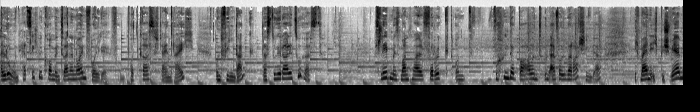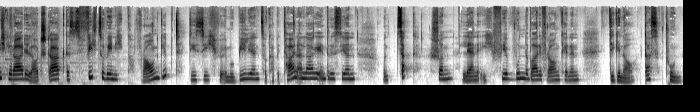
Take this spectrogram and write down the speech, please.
Hallo und herzlich willkommen zu einer neuen Folge vom Podcast Steinreich und vielen Dank, dass du gerade zuhörst. Das Leben ist manchmal verrückt und wunderbar und, und einfach überraschend. Ja? Ich meine, ich beschwere mich gerade lautstark, dass es viel zu wenig Frauen gibt, die sich für Immobilien zur Kapitalanlage interessieren und zack, schon lerne ich vier wunderbare Frauen kennen, die genau das tun.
